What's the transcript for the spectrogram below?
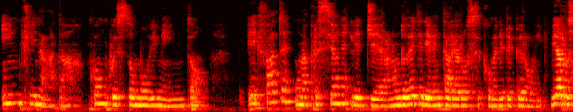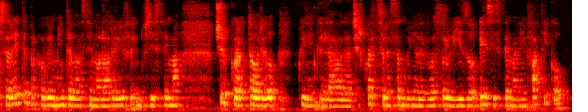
inclinata con questo movimento e fate una pressione leggera, non dovete diventare rosse come dei peperoni. Vi arrosserete perché ovviamente va a stimolare il sistema circolatorio, quindi la, la circolazione sanguigna del vostro viso e il sistema linfatico,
